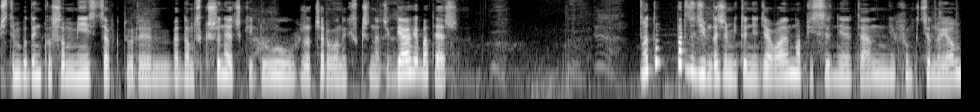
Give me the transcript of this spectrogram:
W tym budynku są miejsca, w którym będą skrzyneczki. Dużo czerwonych skrzyneczek. Białe chyba też. No to bardzo dziwne, że mi to nie działa. Napisy nie ten, nie funkcjonują.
